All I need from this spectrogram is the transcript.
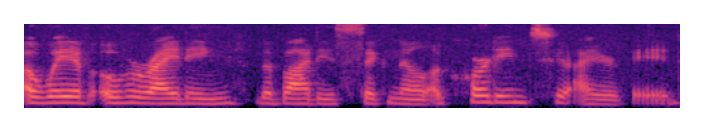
a, way of overriding the body's signal according to ayurveda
